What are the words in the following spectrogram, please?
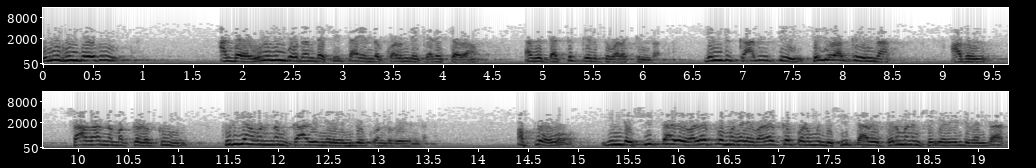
உழுகும்போது அந்த உழுகும்போது அந்த சீதா என்ற குழந்தை கிடைத்ததாம். அது தத்துக்கு எடுத்து வளர்க்கின்றான். என்று காவியத்தை தெளிவாக்குகின்றான் அது சாதாரண மக்களுக்கும் புரியாவண்ணம் காவியங்களை எங்கே கொண்டு போயிருந்தான் அப்போ இந்த சீதாவை வளர்ப்பு மகளை வளர்க்கப்படும் இந்த சீதாவை திருமணம் செய்ய வேண்டும் என்றால்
